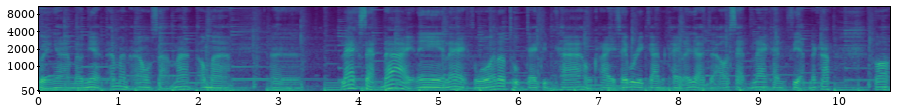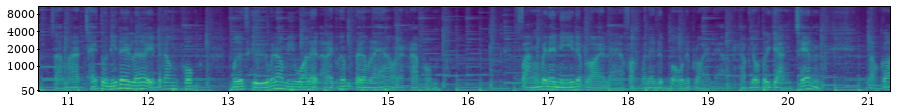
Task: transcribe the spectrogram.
สวยงามแล้วเนี่ย ถ้ามันเอาสามารถเอามาแลกแซดได้นี่แลกสมมติว่าเราถูกใจสินค้าของใครใช้บริการใครแล้วอยากจะเอาแซดแลกแทนเฟียดนะครับ ก็สามารถใช้ตัวนี้ได้เลยไม่ต้องพก มือถือไม่ต้องมี wallet อะไรเพิ่มเติมแล้วนะครับผมฝังไปในนี้เรียบร้อยแล้ว ฝังไปในเดอะโบเรียบร้อยแล้วนะครับยกตัวอย่างเช่น เราก็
